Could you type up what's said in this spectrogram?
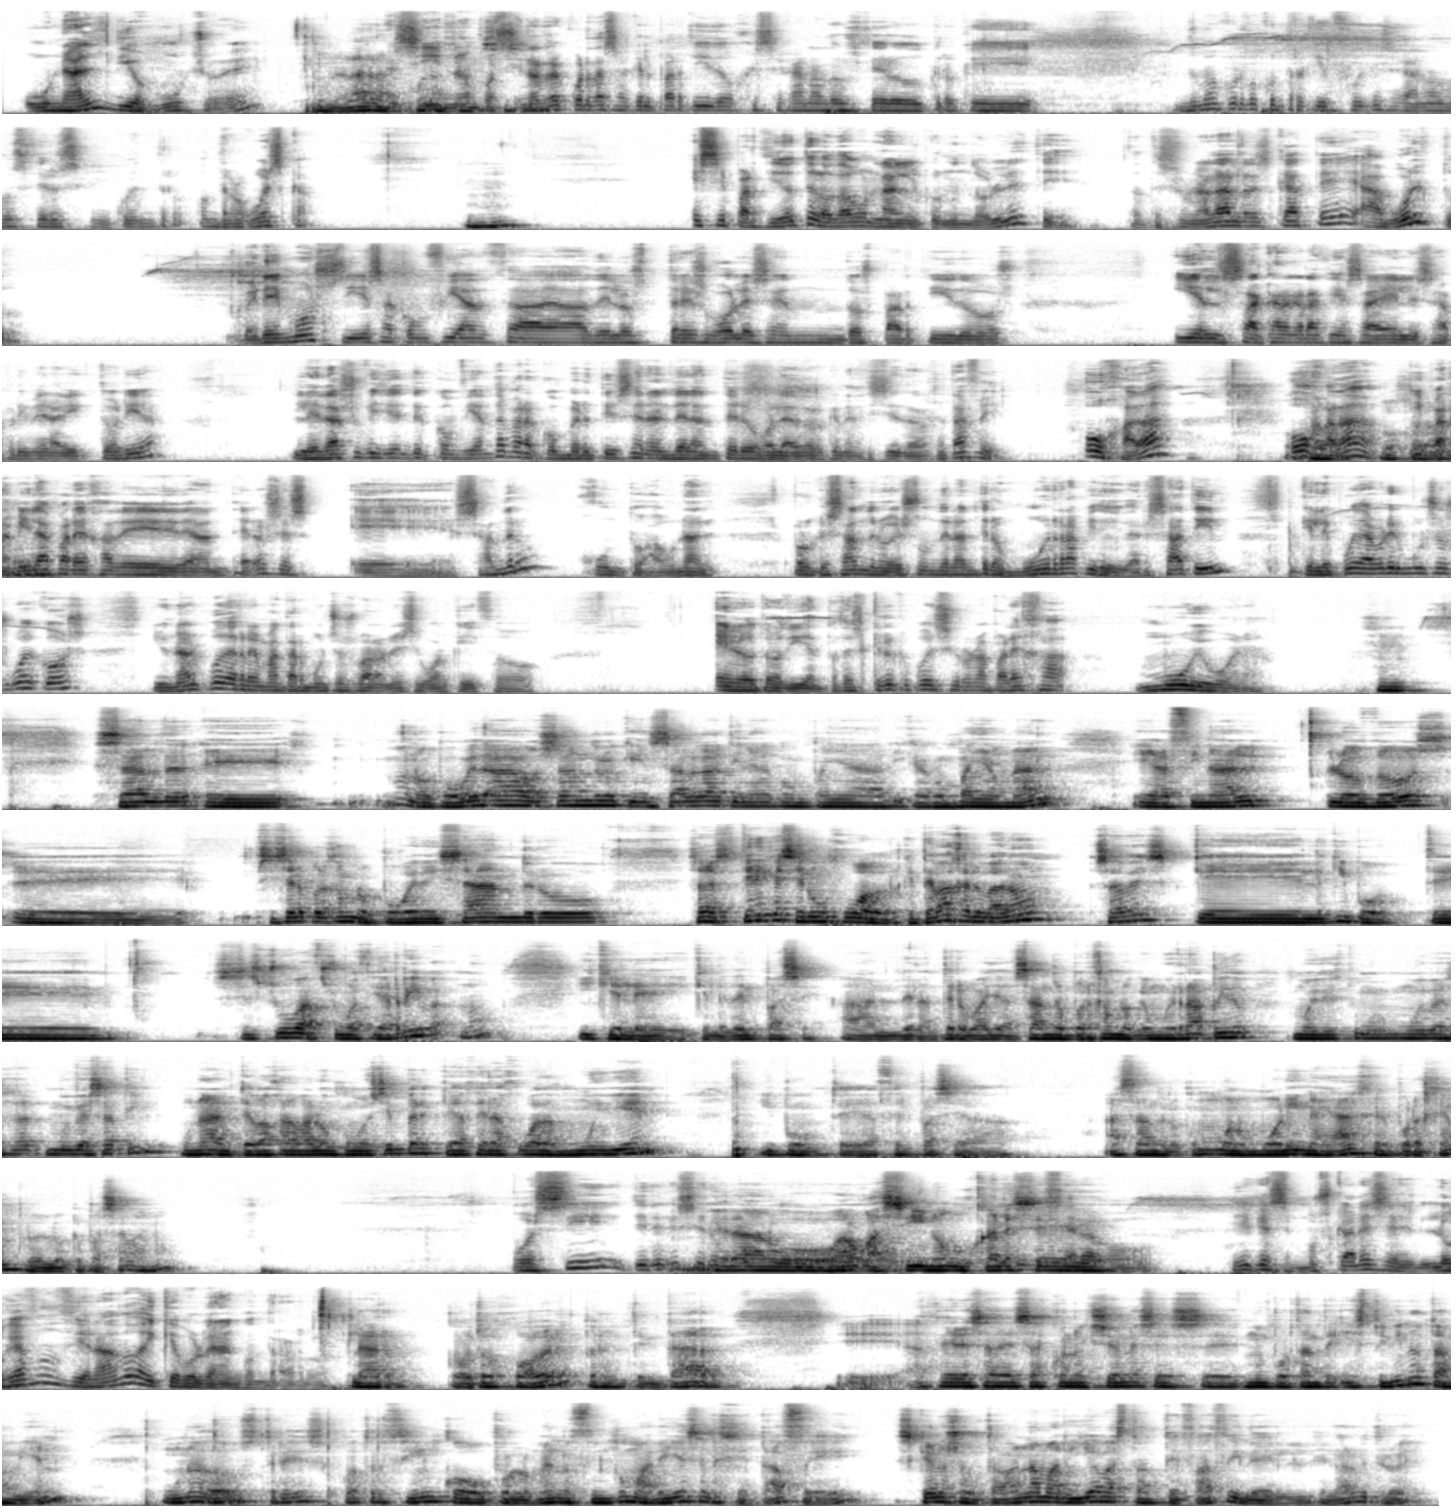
Unal dio mucho, ¿eh? Unal arrancó Sí, no, pues sí, si no recuerdas aquel partido que se gana 2-0, creo que... No me acuerdo contra quién fue que se ganó 2-0 ese encuentro, contra el Huesca. Ese partido te lo da Unal con un doblete. Entonces Unal al rescate ha vuelto. Veremos si esa confianza de los tres goles en dos partidos y el sacar gracias a él esa primera victoria le da suficiente confianza para convertirse en el delantero goleador que necesita el Getafe. Ojalá, ojalá. Ojalá, ojalá, y para mí la pareja de delanteros es eh, Sandro junto a Unal. Porque Sandro es un delantero muy rápido y versátil que le puede abrir muchos huecos y Unal puede rematar muchos balones igual que hizo el otro día. Entonces creo que puede ser una pareja muy buena. Mm. Sal, eh, bueno, Poveda o Sandro, quien salga, tiene que acompañar y que acompaña a Unal. Y al final, los dos, eh, si sale, por ejemplo, Poveda y Sandro, ¿sabes? Tiene que ser un jugador que te baje el balón, ¿sabes? Que el equipo te se suba, suba hacia arriba, ¿no? Y que le, que le dé el pase al delantero. Vaya, Sandro, por ejemplo, que es muy rápido, muy, muy muy versátil. Unal te baja el balón como siempre, te hace la jugada muy bien y pum, te hace el pase a, a Sandro. Como, bueno, Molina y Ángel, por ejemplo, es lo que pasaba, ¿no? Pues sí, tiene que ser un Era poco- algo, algo así, ¿no? Buscar tiene ese. algo- Tiene que buscar ese. Lo que ha funcionado hay que volver a encontrarlo. Claro, con otros jugadores, pero intentar eh, hacer esa- esas conexiones es, muy importante. Y estoy viendo también una, dos, tres, cuatro, cinco, o por lo menos cinco amarillas el Getafe, ¿eh? Es que nos soltaban la amarilla bastante fácil el, el árbitro, ¿eh?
